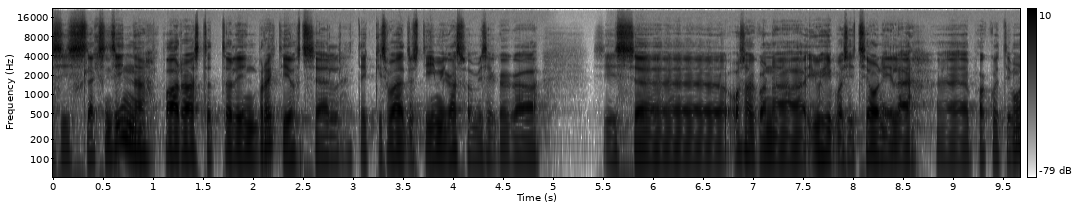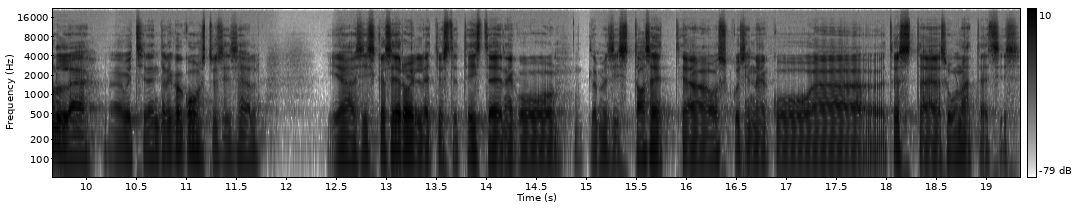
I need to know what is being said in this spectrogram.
siis läksin sinna, paar aastat olin projektijuht seal, tekkis vajadus tiimi kasvamisega ka siis äh, osakonna juhi positsioonile äh, pakuti mulle, võtsin endale ka kohustusi seal. Ja siis ka see roll, et just, et teiste nagu ütleme siis taset ja oskusi nagu äh, tõsta ja suunata, et siis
